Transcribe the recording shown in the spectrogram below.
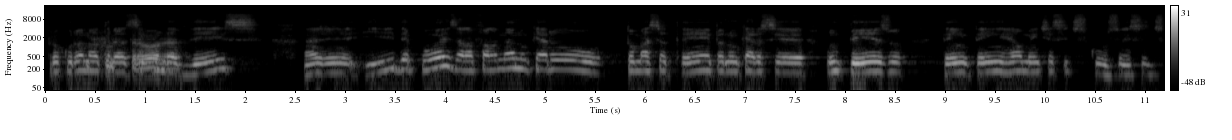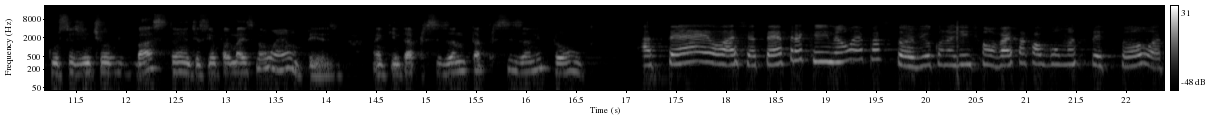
procurou na outra segunda né? vez, né, e depois ela fala, não, não quero tomar seu tempo, eu não quero ser um peso, tem, tem realmente esse discurso, esse discurso a gente ouve bastante, assim, eu falo, mas não é um peso, né? quem está precisando, está precisando e pronto. Até, eu acho, até para quem não é pastor, viu? Quando a gente conversa com algumas pessoas,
